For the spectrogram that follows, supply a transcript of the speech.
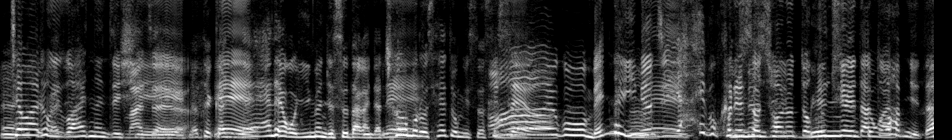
네, 재활용 이거 하는 듯이. 맞아요. 여태까지 예. 내내고 이면지 쓰다가 이제 네. 처음으로 세종이 썼어요. 글쎄요. 아이고 맨날 이면지 네. 얇은 그래서 이면지 저는 또 그 몇년 뒤에다 또 동안. 합니다.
